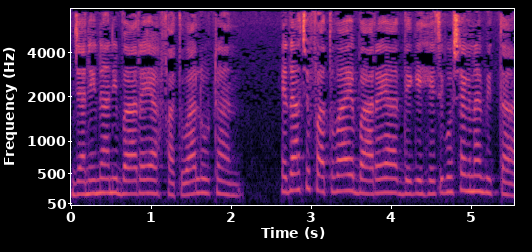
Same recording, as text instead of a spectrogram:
جنینانی باریا فتوا لوٹن ادا چو فتوا باریا دیگے ہچ گوشک نہ بیتا۔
